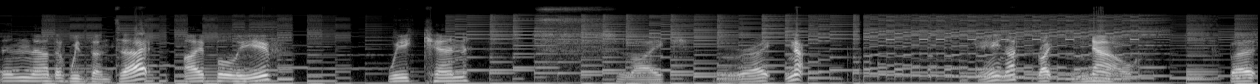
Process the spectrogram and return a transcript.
And now that we've done that, I believe we can like right now. Okay, not right now. But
